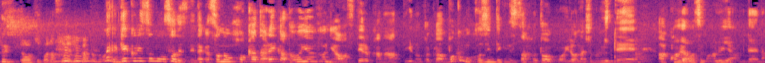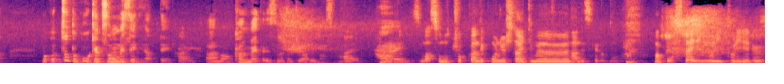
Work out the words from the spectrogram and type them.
動機こなせれるかとか。なんか逆にその、そうですね、なんかその他誰かどういう風に合わせてるかなっていうのとか、僕も個人的にスタッフ投稿いろんな人の見て、あ、こういう合わせもあるんや、みたいな。まあ、こうちょっとこうお客様目線になって、はい。あの、考えたりするときはあります、ね。はい。はい。まあ、その直感で購入したアイテムなんですけども、まあ、こう、スタイリングに取り入れる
